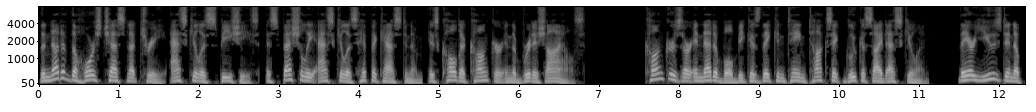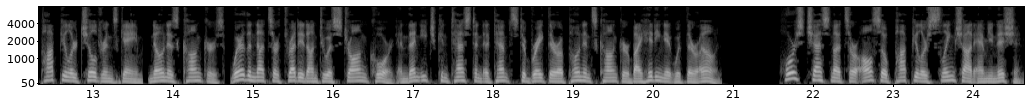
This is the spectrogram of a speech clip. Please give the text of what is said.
The nut of the horse chestnut tree Aesculus species, especially Aesculus hippocastanum, is called a conker in the British Isles. Conkers are inedible because they contain toxic glucoside esculin. They are used in a popular children's game, known as conkers, where the nuts are threaded onto a strong cord and then each contestant attempts to break their opponent's conker by hitting it with their own. Horse chestnuts are also popular slingshot ammunition.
